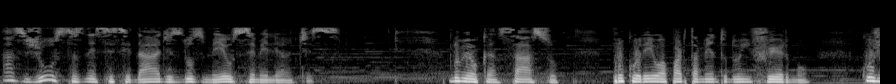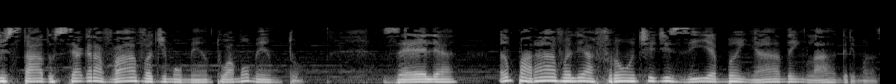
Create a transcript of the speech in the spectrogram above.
as justas necessidades dos meus semelhantes. No meu cansaço, procurei o apartamento do enfermo, cujo estado se agravava de momento a momento. Zélia amparava-lhe a fronte e dizia, banhada em lágrimas:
